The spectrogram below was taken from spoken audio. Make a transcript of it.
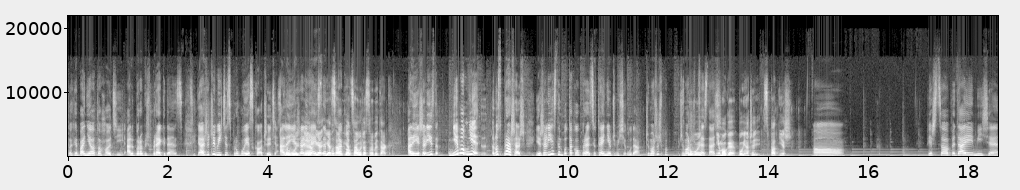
To chyba nie o to chodzi. Albo robisz breakdance. Ja rzeczywiście spróbuję skoczyć, ale Spróbuj. jeżeli ja, jestem ja, pod ca- taką... ja cały czas robię tak. Ale jeżeli jestem... Nie, bo mnie rozpraszasz. Jeżeli jestem pod taką presją, to ja nie wiem, czy mi się uda. Czy możesz, po... czy możesz Spróbuj. przestać? Nie mogę, bo inaczej spadniesz. O. Wiesz co, wydaje mi się,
